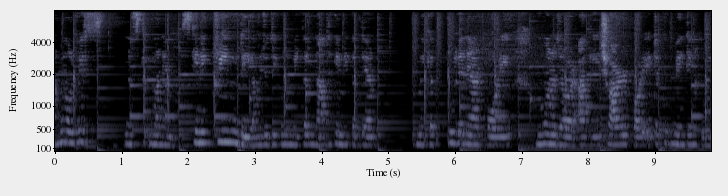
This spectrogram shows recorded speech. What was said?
আমি অলওয়েজ মানে স্কিনে ক্রিম দিই। আমি যদি কোনো মেকআপ না থাকে মেকআপ দেওয়ার মেকআপ তুলে নেওয়ার পরে, ঘুমানো যাওয়ার আগে শাওয়ারের পরে, এটা খুব মেনটেন করি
